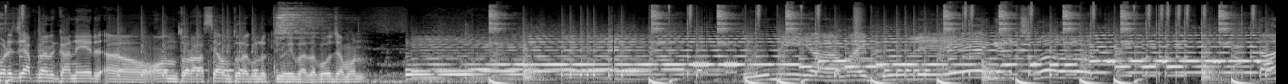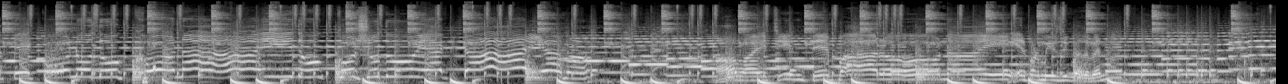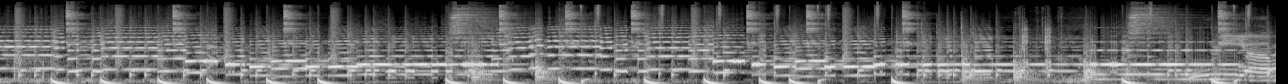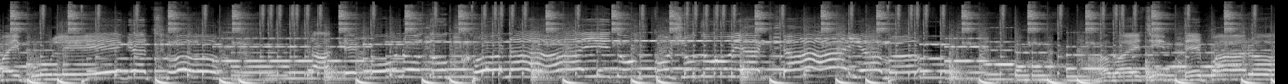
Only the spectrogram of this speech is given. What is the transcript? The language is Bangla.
এরপরে যে আপনার গানের অন্তরা আছে, অন্তরাগুলো কীভাবে বাজাবো? যেমন তাতে কোনো দুঃখ শুধু চিনতে পারো নাই। এরপর মিউজিক বাজাবেন। চিনতে পারো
